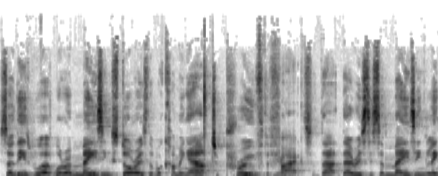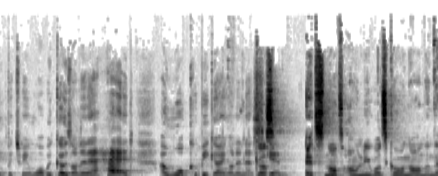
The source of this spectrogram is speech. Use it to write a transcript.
So these were, were amazing stories that were coming out to prove the Yeah. fact that there is this amazing link between what goes on in our head and what could be going on in our Because skin. it's not only what's going on in the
